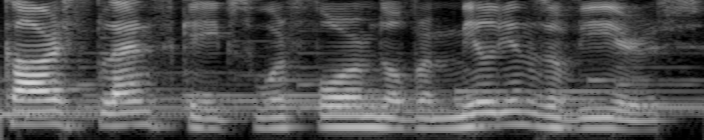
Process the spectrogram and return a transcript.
karst landscapes were formed over millions of years.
